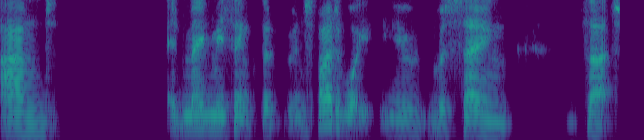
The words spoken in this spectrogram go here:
and it made me think that, in spite of what you were saying, that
